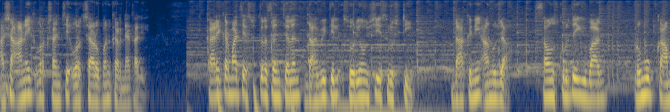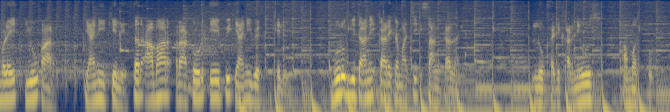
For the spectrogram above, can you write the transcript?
अशा अनेक वृक्षांचे वृक्षारोपण करण्यात आले. कार्यक्रमाचे सूत्रसंचलन दहावीतील सूर्यवंशी सृष्टी ढाकणी अनुजा सांस्कृतिक विभाग प्रमुख कांबळे यू आर यांनी केले. तर आभार राठोड ए पी यांनी व्यक्त केले. गुरुगीताने कार्यक्रमाची सांगता झाली. लोकाधिकार न्यूज अहमदपूर.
